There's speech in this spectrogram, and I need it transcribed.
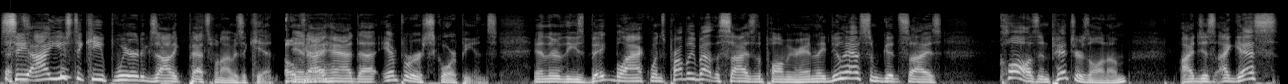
See, I used to keep weird exotic pets when I was a kid, and I had uh, emperor scorpions, and they're these big black ones, probably about the size of the palm of your hand. They do have some good size claws and pinchers on them. I just, I guess,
